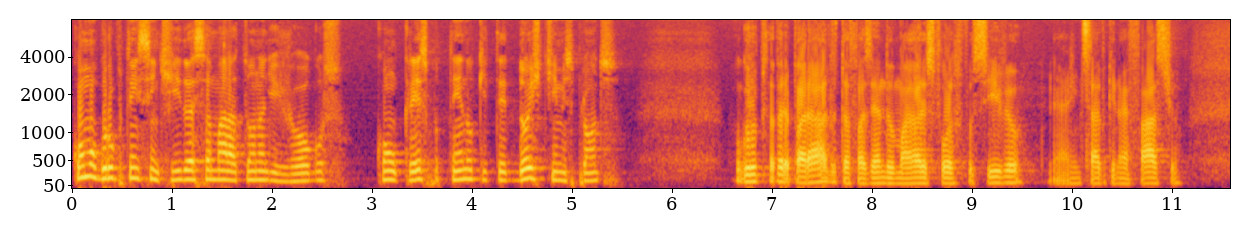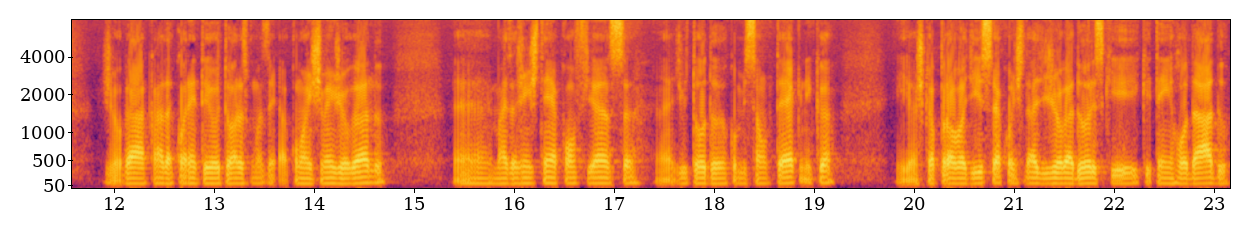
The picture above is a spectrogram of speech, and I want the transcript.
Como o grupo tem sentido essa maratona de jogos, com o Crespo tendo que ter dois times prontos? O grupo está preparado, está fazendo o maior esforço possível. Né? A gente sabe que não é fácil jogar a cada 48 horas como a gente vem jogando. É, mas a gente tem a confiança é, de toda a comissão técnica e acho que a prova disso é a quantidade de jogadores que, que tem rodado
